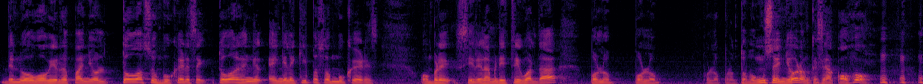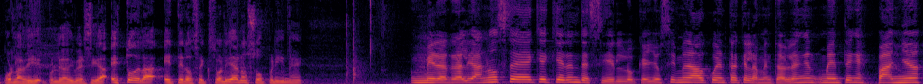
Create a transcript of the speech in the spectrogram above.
del nuevo gobierno español, todas sus mujeres, todas en el, equipo son mujeres. Hombre, si eres la ministra de Igualdad, por lo, por lo, por lo pronto pon un señor, aunque sea cojo, por la, por la diversidad. Esto de la heterosexualidad nos oprime Mira, en realidad no sé qué quieren decir. Lo que yo sí me he dado cuenta que lamentablemente en España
